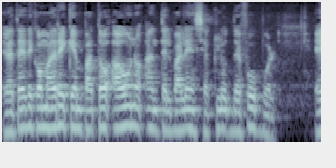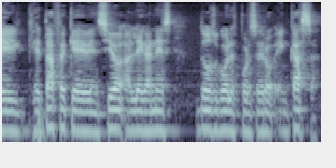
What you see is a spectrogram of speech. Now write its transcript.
el Atlético Madrid que empató a uno ante el Valencia Club de Fútbol, el Getafe que venció al Leganés dos goles por cero en casa,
